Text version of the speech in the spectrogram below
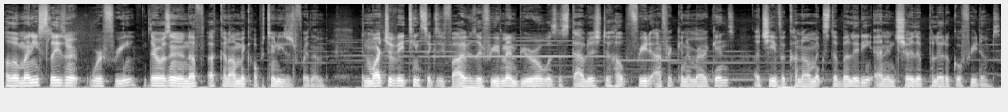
Although many slaves were, free, there wasn't enough economic opportunities for them. In March of 1865, the Freedmen Bureau was established to help freed African Americans achieve economic stability and ensure their political freedoms.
